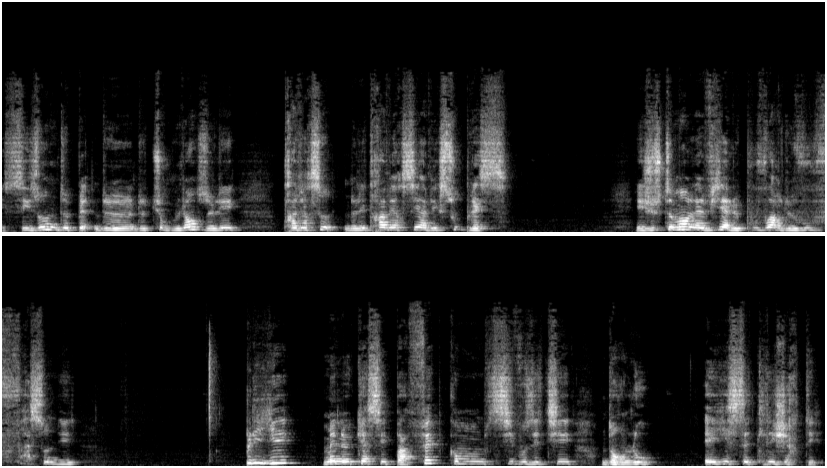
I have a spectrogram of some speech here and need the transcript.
Ces zones de, turbulence, de les traverser, de les traverser avec souplesse. Et justement, la vie a le pouvoir de vous façonner. Pliez, mais ne cassez pas. Faites comme si vous étiez dans l'eau. Ayez cette légèreté.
